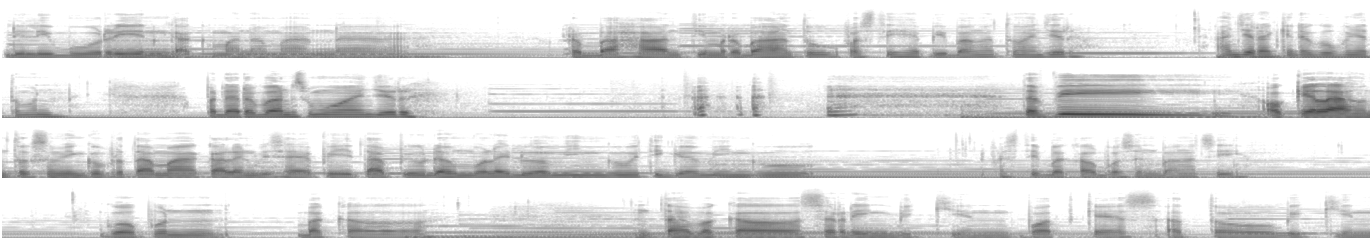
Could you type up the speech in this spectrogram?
diliburin nggak ke mana-mana. Rebahan tim rebahan tuh pasti happy banget tuh anjir. Anjir akhirnya gue punya temen. Pada rebahan semua anjir. Tapi oke okay lah untuk seminggu pertama kalian bisa happy. Tapi udah mulai dua minggu tiga minggu pasti bakal bosan banget sih. Gue pun bakal entah bakal sering bikin podcast atau bikin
